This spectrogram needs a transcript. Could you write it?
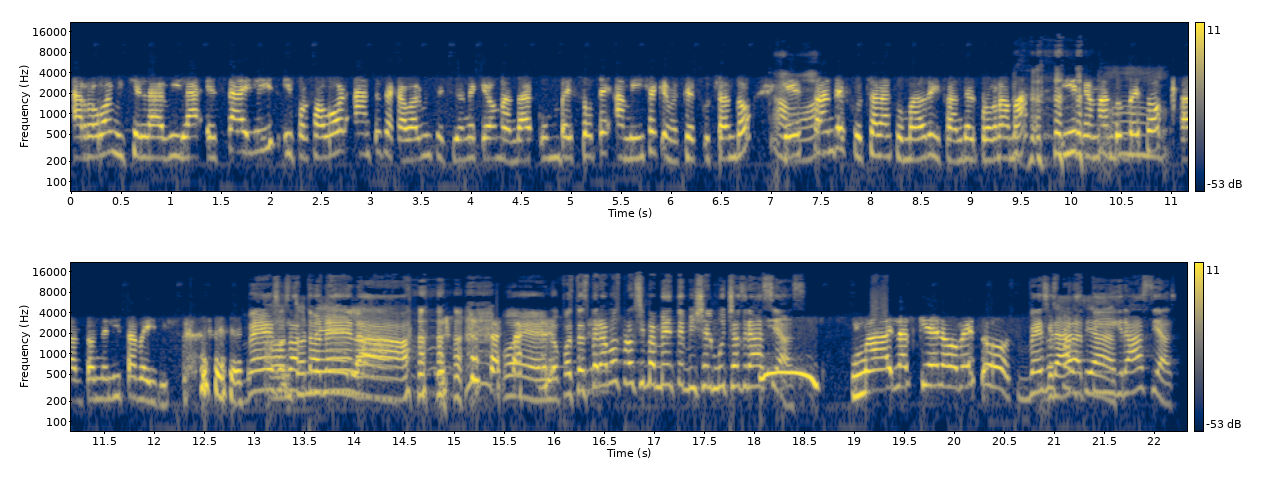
arroba Stylist y por favor, antes de acabar mi sección, le quiero mandar un besote a mi hija que me está escuchando, que es Ah. fan de escuchar a su madre y fan del programa y le mando un beso a Antonelita Baby. Besos, Antonella. Bueno, pues te esperamos próximamente, Michelle. Muchas gracias. May, las quiero, besos. Besos para ti, gracias.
